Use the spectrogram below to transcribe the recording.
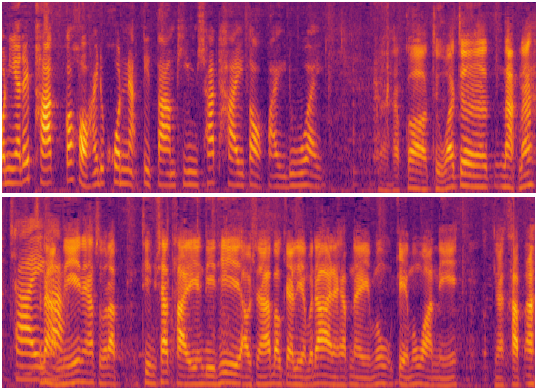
วันนี้ได้พักก็ขอให้ทุกคนเนี่ยติดตามทีมชาติไทยต่อไปด้วย นะครับก็ถือว่าเจอหนักนะ ใช่สนามค่ะ นี้นะครับสำหรับทีมชาติไทยยังดีที่เอาชนะบัลแกเรียมาได้นะครับในเมื่อเกมเมื่อวานนี้นะครับอะ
